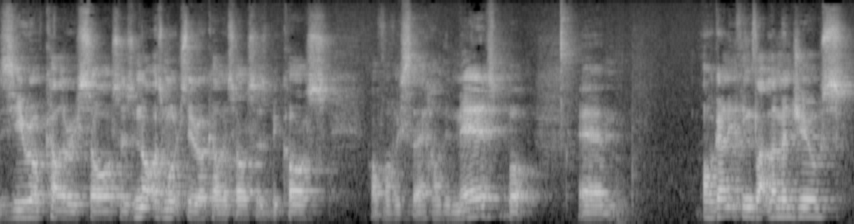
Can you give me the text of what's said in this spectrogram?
zero calorie sauces, not as much zero calorie sauces because of obviously how they're made, but um, organic things like lemon juice,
